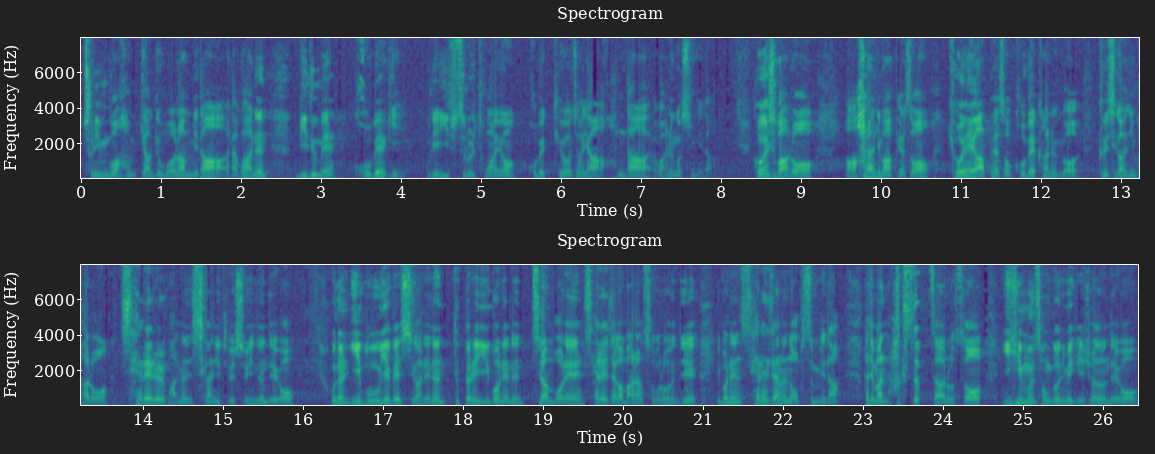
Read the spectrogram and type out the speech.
주님과 함께하기 원합니다라고 하는 믿음의 고백이 우리의 입술을 통하여 고백되어져야 한다라고 하는 것입니다. 그것이 바로 어, 하나님 앞에서 교회 앞에서 고백하는 것 그 시간이 바로 세례를 받는 시간이 될 수 있는데요. 오늘 2부 예배 시간에는 특별히 이번에는 지난번에 세례자가 많아서 그런지 이번엔 세례자는 없습니다. 하지만 학습자로서 이희문 성도님이 계셨는데요.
